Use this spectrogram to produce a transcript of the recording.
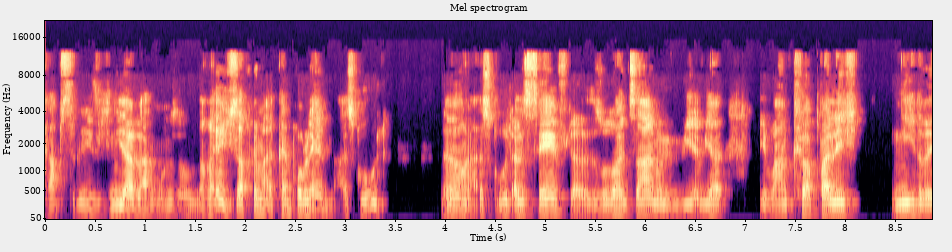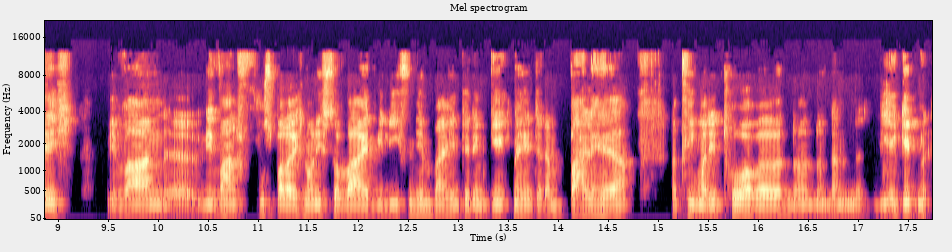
gab es riesige Niederlagen und so. Und ich sage immer, kein Problem, alles gut. Ja, alles gut, alles safe. So soll es sein. Wir, wir, wir waren körperlich niedrig, wir waren, äh, wir waren fußballerisch noch nicht so weit. Wir liefen hinter, hinter dem Gegner, hinter dem Ball her. Dann kriegen wir die Tore. Ne? Und dann die Ergebnisse.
